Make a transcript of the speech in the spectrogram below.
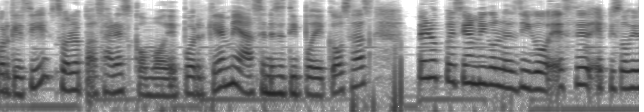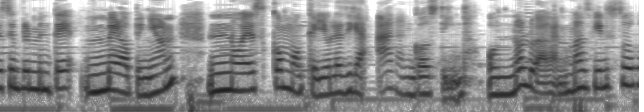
Porque sí, suele pasar es como de por qué me hacen ese tipo de cosas. Pero pues sí amigos les digo, este episodio es simplemente mera opinión. No es como que yo les diga hagan ghosting o no lo hagan. Más bien esto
